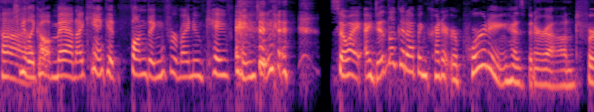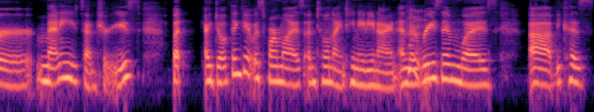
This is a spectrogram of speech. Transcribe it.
to be like, oh man, I can't get funding for my new cave painting. So I, I did look it up, and credit reporting has been around for many centuries, but I don't think it was formalized until 1989. And the Hmm. reason was uh, because,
